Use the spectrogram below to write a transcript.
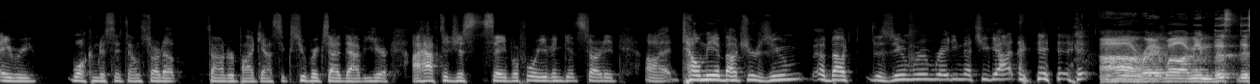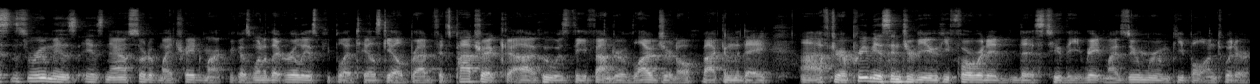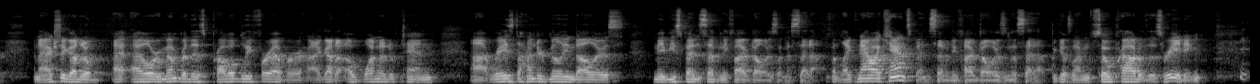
Avery, welcome to Sit Down Startup founder podcast. Super excited to have you here. I have to just say before we even get started, uh, tell me about your Zoom, about the Zoom room rating that you got. ah, right. Well, I mean, this this this room is is now sort of my trademark because one of the earliest people at Tailscale, Brad Fitzpatrick, uh, who was the founder of LiveJournal back in the day, uh, after a previous interview, he forwarded this to the Rate My Zoom Room people on Twitter, and I actually got a. I, I will remember this probably forever. I got a, a one out of ten, uh, raised a hundred million dollars maybe spend $75 on a setup. But like now I can't spend $75 on a setup because I'm so proud of this rating.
